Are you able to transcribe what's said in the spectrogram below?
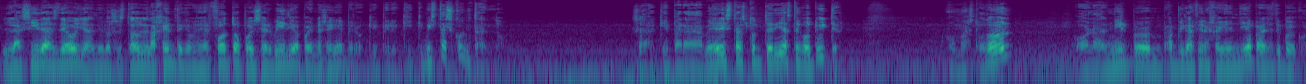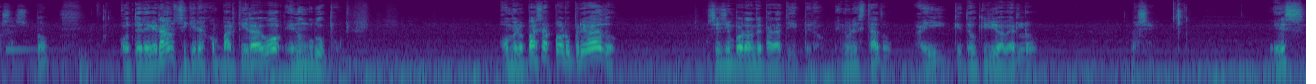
las idas de olla de los estados de la gente, que puede ser fotos, puede ser vídeo, pues no sé qué, pero, ¿qué, pero ¿qué, me estás contando? O sea, que para ver estas tonterías tengo Twitter, o Mastodon, o las mil aplicaciones que hay hoy en día para ese tipo de cosas, ¿no? O Telegram si quieres compartir algo en un grupo. O me lo pasas por privado, si es importante para ti, pero en un estado, ahí, que tengo que ir yo a verlo, no sé. Es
